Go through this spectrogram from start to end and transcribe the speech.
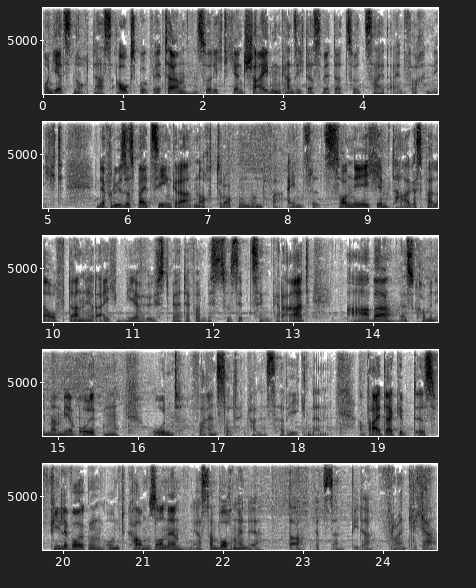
Und jetzt noch das Augsburg-Wetter. So richtig entscheiden kann sich das Wetter zurzeit einfach nicht. In der Früh ist es bei 10 Grad noch trocken und vereinzelt sonnig. Im Tagesverlauf dann erreichen wir Höchstwerte von bis zu 17 Grad aber es kommen immer mehr Wolken und vereinzelt kann es regnen. Am Freitag gibt es viele Wolken und kaum Sonne, erst am Wochenende, da wird es dann wieder freundlicher.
